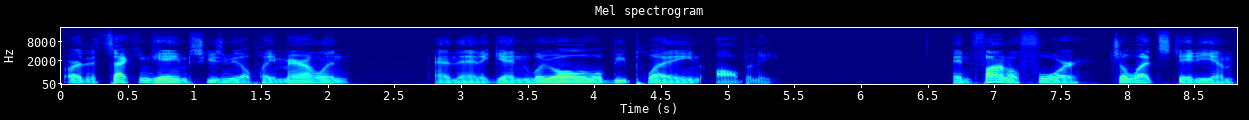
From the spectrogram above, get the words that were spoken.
or in the second game, excuse me, they'll play Maryland. And then again, Loyola will be playing Albany. In Final Four, Gillette Stadium,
